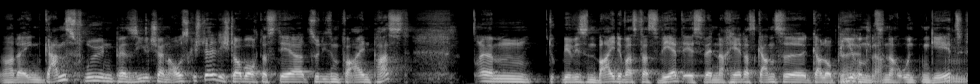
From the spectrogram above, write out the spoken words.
Hat er ihm ganz früh einen Persilschein ausgestellt. Ich glaube auch, dass der zu diesem Verein passt. Ähm, wir wissen beide, was das wert ist, wenn nachher das Ganze galoppierend ja, nach unten geht. Mhm.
